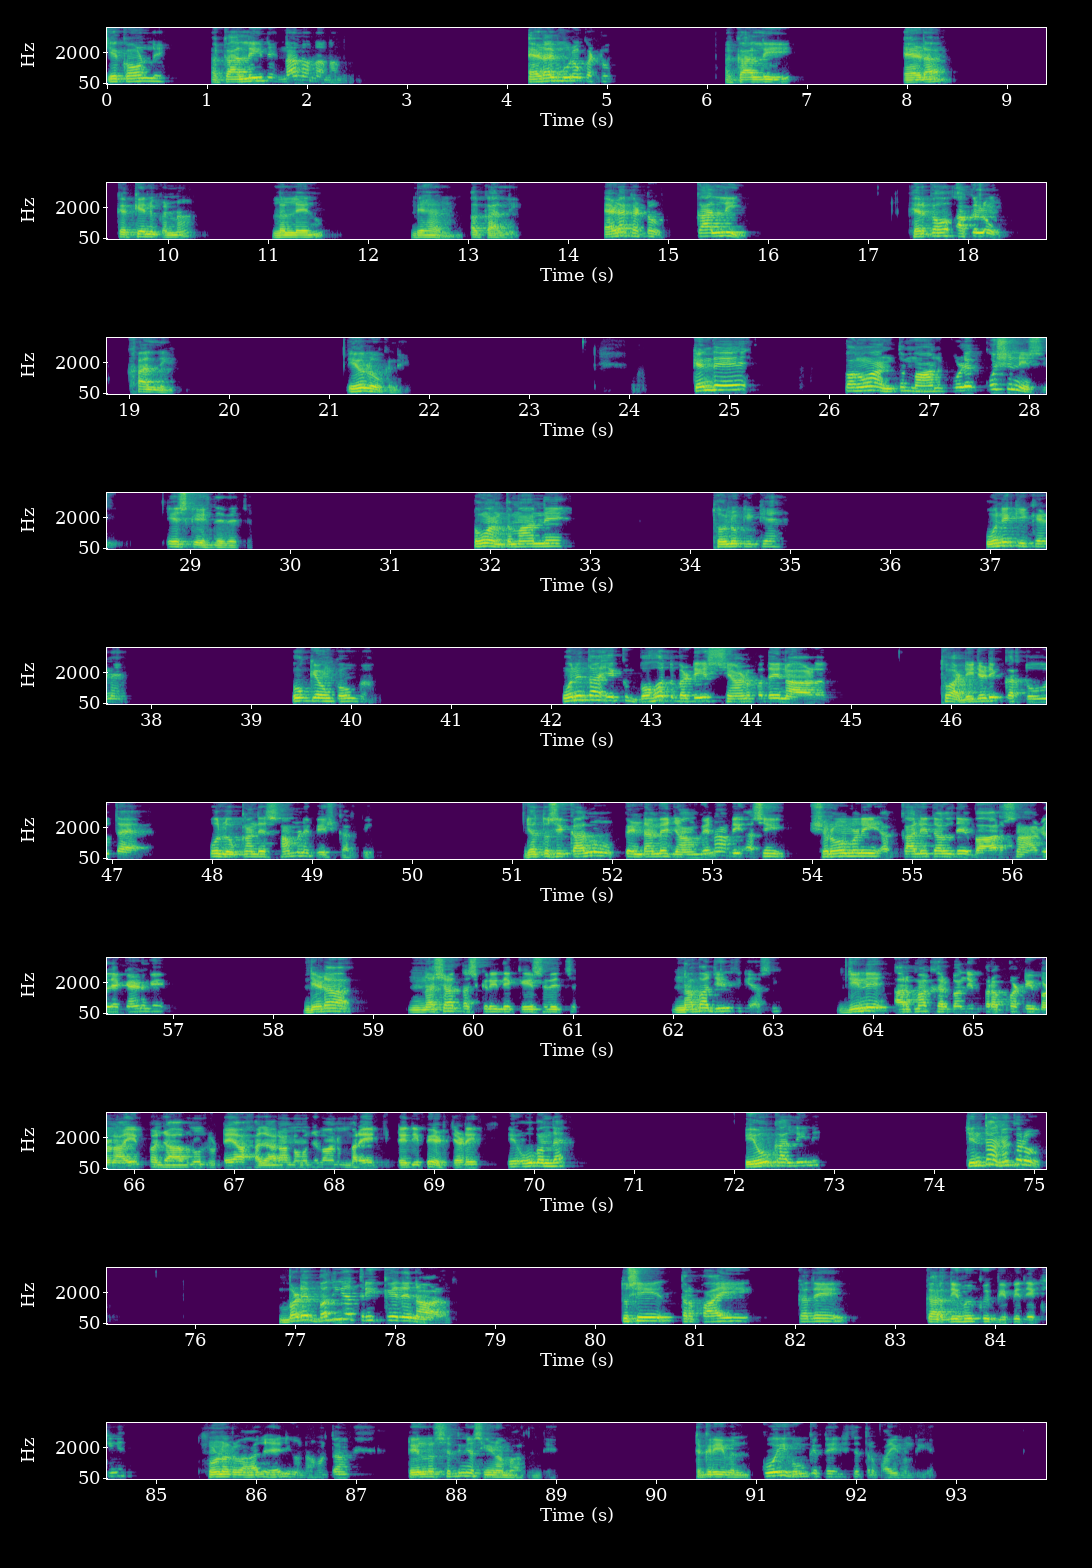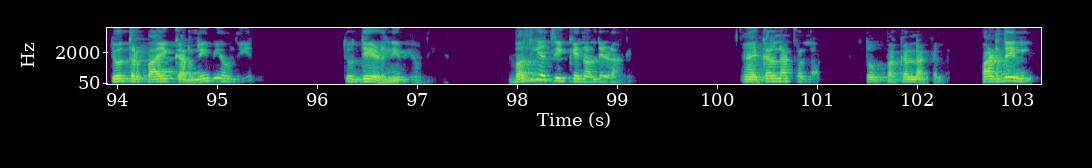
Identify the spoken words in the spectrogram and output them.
ਇਹ ਕੌਣ ਨੇ? ਅਕਾਲੀ ਨੇ? ਨਾ ਨਾ ਨਾ ਨਾ ਐੜਾ ਹੀ ਮੂਰੋਂ ਕੱਟੋ। ਅਕਾਲੀ ਐੜਾ, ਕੱਕੇ ਨੂੰ ਕੰਨਾ, ਲੱਲੇ ਨੂੰ ਬਿਹਾਰੀ ਅਕਾਲੀ ਐੜਾ ਕੱਟੋ। ਕਾਲੀ ਫਿਰ ਕਹੋ ਅਕਲੋਂ ਖਾਲੀ। ਇਹੋ ਲੋਕ ਨੇ। ਕਹਿੰਦੇ ਭਗਵੰਤ ਮਾਨ ਕੋਲੇ ਕੁਝ ਨਹੀਂ ਸੀ ਇਸ ਕੇਸ ਦੇ ਵਿੱਚ। ਭਗਵੰਤ ਮਾਨ ਨੇ ਤੁਹਾਨੂੰ ਕੀ ਕਿਹਾ? ਉਹਨੇ ਕੀ ਕਹਿਣਾ? ਉਹ ਕਿਉਂ ਕਹੂਗਾ? ਉਹਨੇ ਤਾਂ ਇੱਕ ਬਹੁਤ ਵੱਡੀ ਸਿਆਣਪ ਦੇ ਨਾਲ ਤੁਹਾਡੀ ਜਿਹੜੀ ਕਰਤੂਤ ਹੈ, ਉਹ ਲੋਕਾਂ ਦੇ ਸਾਹਮਣੇ ਪੇਸ਼ ਕਰਤੀ। ਜਦ ਤੁਸੀਂ ਕੱਲ ਨੂੰ ਪਿੰਡਾਂ ਵਿੱਚ ਜਾਓਗੇ ਨਾ ਵੀ ਅਸੀਂ ਸ਼੍ਰੋਮਣੀ ਅਕਾਲੀ ਦਲ ਦੇ ਵਾਰਸਾਂ ਅਗਲੇ ਕਹਿਣਗੇ, ਜਿਹੜਾ ਨਸ਼ਾ ਤਸਕਰੀ ਦੇ ਕੇਸ ਵਿੱਚ ਨਾਭਾ ਜੇਲ੍ਹ 'ਚ ਗਿਆ ਸੀ ਜਿਨੇ ਅਰਬਾਂ ਖਰਬਾਂ ਦੀ ਪ੍ਰਾਪਰਟੀ ਬਣਾਈ, ਪੰਜਾਬ ਨੂੰ ਲੁੱਟਿਆ, ਹਜ਼ਾਰਾਂ ਨੌਜਵਾਨ ਮਰੇ, ਚਿੱਟੇ ਦੀ ਭੇਟ ਚੜੇ ਇਹ ਉਹ ਬੰਦਾ ਹੈ? ਇਹ ਉਹ ਕਾਲੀ ਨੇ? ਚਿੰਤਾ ਨਾ ਕਰੋ। ਬੜੇ ਵਧੀਆ ਤਰੀਕੇ ਦੇ ਨਾਲ ਤੁਸੀਂ ਤਰਪਾਈ ਕਦੇ ਕਰਦੀ ਹੋਈ ਕੋਈ ਬੀਬੀ ਦੇਖੀ ਹੈ? ਹੁਣ ਰਿਵਾਜ ਹੈ ਨਹੀਂ ਉਹਨਾਂ, ਹੁਣ ਤਾਂ ਟੇਲਰ ਸਿੱਧੀਆਂ ਸੀਣਾ ਮਾਰ ਦਿੰਦੇ ਆ। ਤਕਰੀਬਨ ਕੋਈ ਹੋਊ ਕਿਤੇ ਜਿੱਥੇ ਤਰਪਾਈ ਹੁੰਦੀ ਹੈ। ਤੇ ਉਹ ਤਰਪਾਈ ਕਰਨੀ ਵੀ ਆਉਂਦੀ ਹੈ ਤੇ ਉਹ ਦੇੜਨੀ ਵੀ ਆਉਂਦੀ ਹੈ। ਵਧੀਆ ਤਰੀਕੇ ਨਾਲ ਦੇੜਾਂਗੇ। ਐ ਕੱਲਾ ਕੱਲਾ, ਤੋਪਾ ਕੱਲਾ ਕੱਲਾ। ਪੜਦੇ ਨਹੀਂ।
